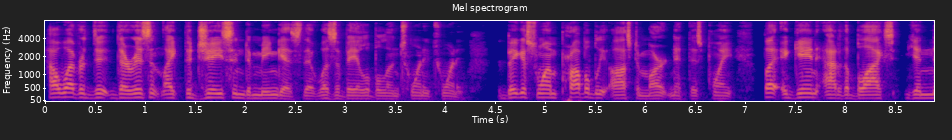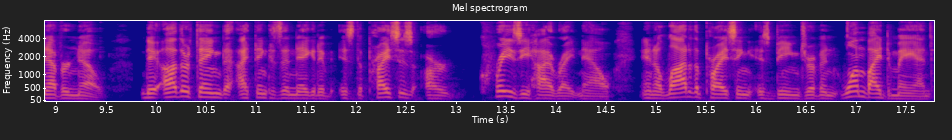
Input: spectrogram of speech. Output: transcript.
However, th- there isn't like the Jasson Dominguez that was available in 2020. The biggest one, probably Austin Martin at this point. But again, out of the blocks, you never know. The other thing that I think is a negative is the prices are crazy high right now. And a lot of the pricing is being driven, one, by demand,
